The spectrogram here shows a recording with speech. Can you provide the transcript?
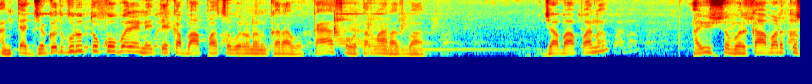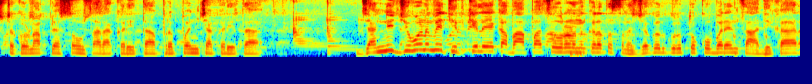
आणि त्या जगद्गुरु तुकोबर याने ते एका बापाचं वर्णन करावं. काय असं होता महाराज बाप? ज्या बापानं आयुष्यभर काबाड कष्ट करून आपल्या संसाराकरिता प्रपंचाकरिता ज्यांनी जीवन व्यतीत केलं एका बापाचं वर्णन करत असताना जगद्गुरु तुकोबर यांचा अधिकार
